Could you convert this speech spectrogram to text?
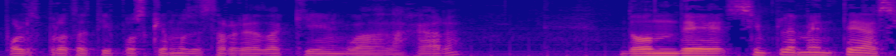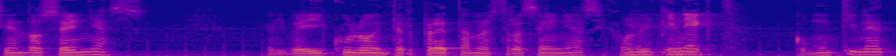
por los prototipos que hemos desarrollado aquí en Guadalajara, donde simplemente haciendo señas, el vehículo interpreta nuestras señas. Y como un Kinect. Como un Kinect,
